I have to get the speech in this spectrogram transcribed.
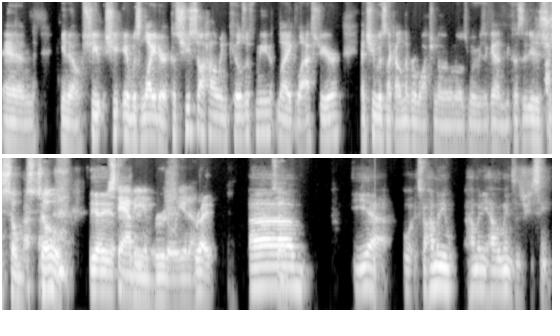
And you know she she it was lighter because she saw halloween kills with me like last year and she was like i'll never watch another one of those movies again because it is just so so yeah, yeah, stabby and brutal you know? Right. Um so, yeah so how many how many halloweens has she seen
